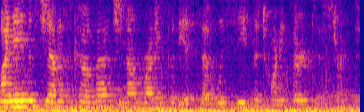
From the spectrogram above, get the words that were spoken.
My name is Janice Kovach, and I'm running for the Assembly seat in the 23rd District.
